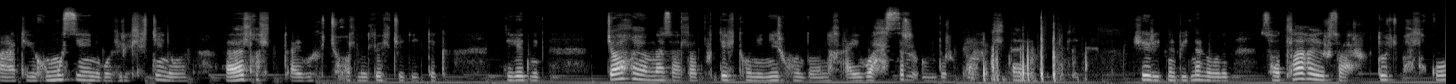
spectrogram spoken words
аа тэгээ хүмүүсийн нөгөө хэрэглэгчийн нөгөө ойлголт айгүй их чухал нөлөөлчүүд идэг. Тэгээд нэг жоохон юмнаас болоод бүтээгдэхүүний нэр хүнд унах айгүй асар өндөр магадaltaй байдаг. Тэгэхээр эдгээр бид нар нөгөө нэг судалгаагаа ерөөсөй орхигдуулж болохгүй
